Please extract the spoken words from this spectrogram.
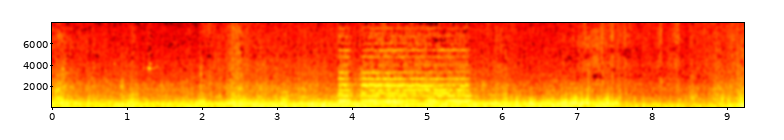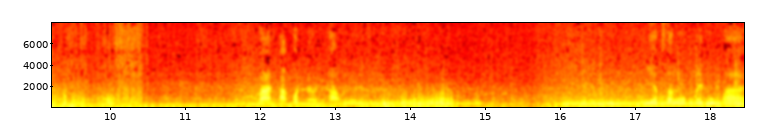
ไหนบ้านพักบนเนินเขาเลย เงียบสงบไม่พลุกพล่าน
